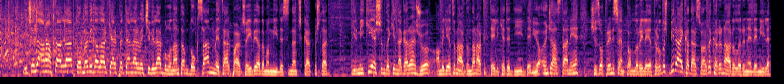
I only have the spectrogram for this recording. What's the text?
içinde anahtarlar, tornavidalar, kerpetenler ve çiviler bulunan tam 90 metal parçayı bir adamın midesinden çıkartmışlar. 22 yaşındaki Nagaraju ameliyatın ardından artık tehlikede değil deniyor. Önce hastaneye şizofreni semptomlarıyla yatırılmış. Bir ay kadar sonra da karın ağrıları nedeniyle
